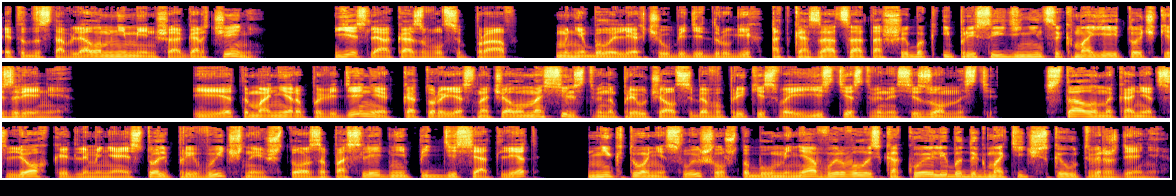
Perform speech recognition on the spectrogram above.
это доставляло мне меньше огорчений. Если оказывался прав, мне было легче убедить других отказаться от ошибок и присоединиться к моей точке зрения. И эта манера поведения, к которой я сначала насильственно приучал себя вопреки своей естественной сезонности, стала, наконец, легкой для меня и столь привычной, что за последние 50 лет никто не слышал, чтобы у меня вырвалось какое-либо догматическое утверждение.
